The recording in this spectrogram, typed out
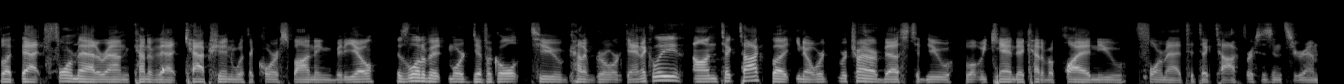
But that format around kind of that caption with a corresponding video is a little bit more difficult to kind of grow organically on TikTok. But you know, we're we're trying our best to do what we can to kind of apply a new format to TikTok versus Instagram.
